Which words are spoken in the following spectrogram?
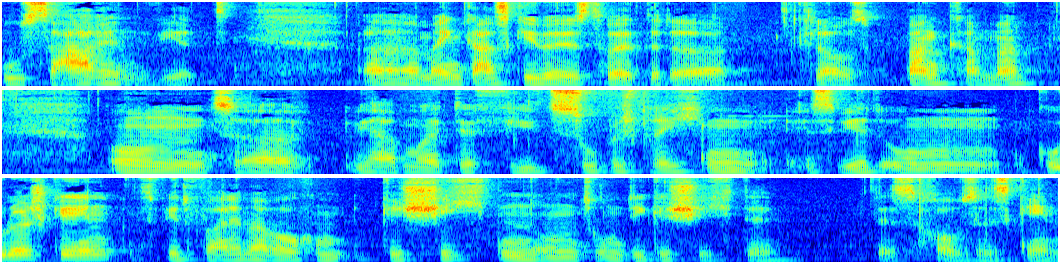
Husarenwirt. Äh, mein Gastgeber ist heute der Klaus Bankhammer. Und äh, wir haben heute viel zu besprechen. Es wird um Gulasch gehen, es wird vor allem aber auch um Geschichten und um die Geschichte des Hauses gehen.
